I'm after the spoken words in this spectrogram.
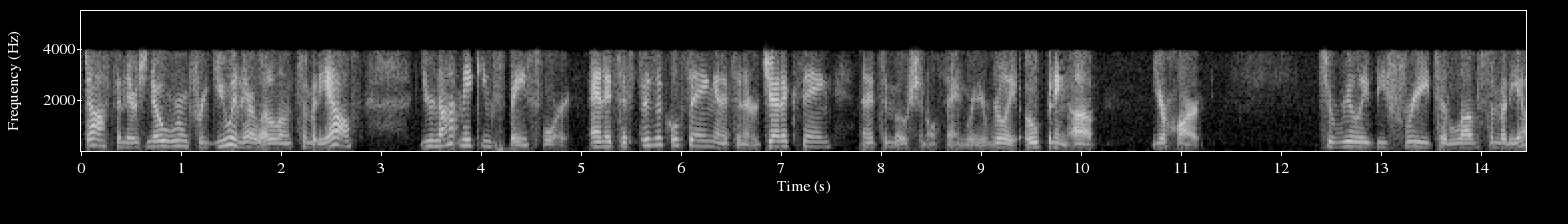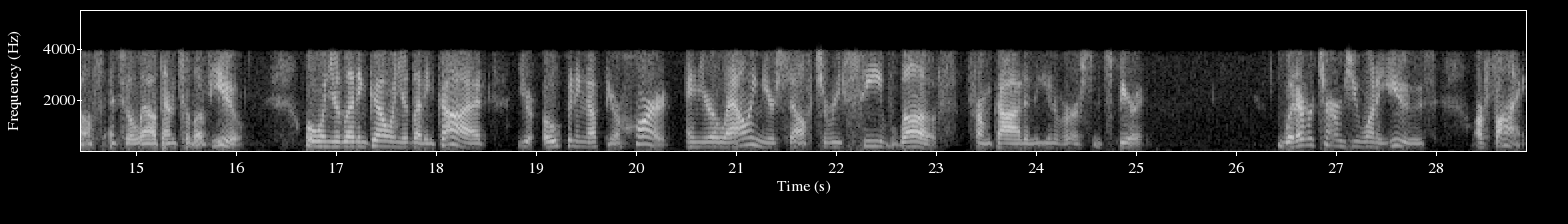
stuff and there's no room for you in there, let alone somebody else, you're not making space for it. And it's a physical thing and it's an energetic thing and it's emotional thing where you're really opening up your heart to really be free to love somebody else and to allow them to love you. Well, when you're letting go and you're letting God, you're opening up your heart and you're allowing yourself to receive love from God and the universe and spirit. Whatever terms you want to use are fine.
